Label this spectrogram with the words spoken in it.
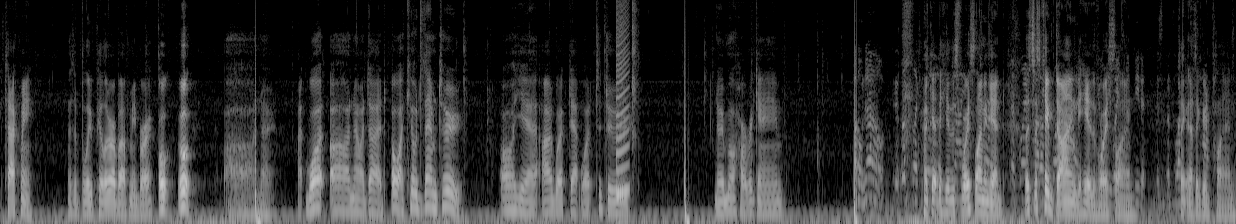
Attack me. There's a blue pillar above me, bro. Oh, oh, oh no. I, what? Oh no, I died. Oh, I killed them too. Oh yeah, I worked out what to do. No more horror game. Oh, no. I get to hear this voice line again. Let's just keep dying to hear the voice line. I think that's a good plan.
